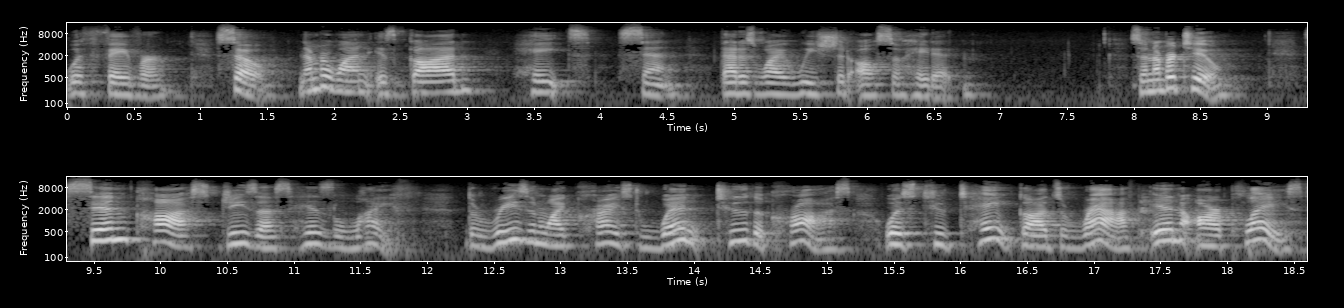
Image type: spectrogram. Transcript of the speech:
with favor. So, number 1 is God hates sin. That is why we should also hate it. So, number 2, sin cost Jesus his life. The reason why Christ went to the cross was to take God's wrath in our place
